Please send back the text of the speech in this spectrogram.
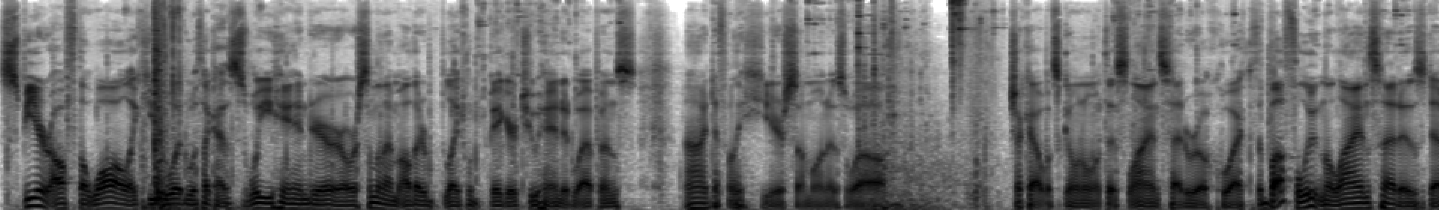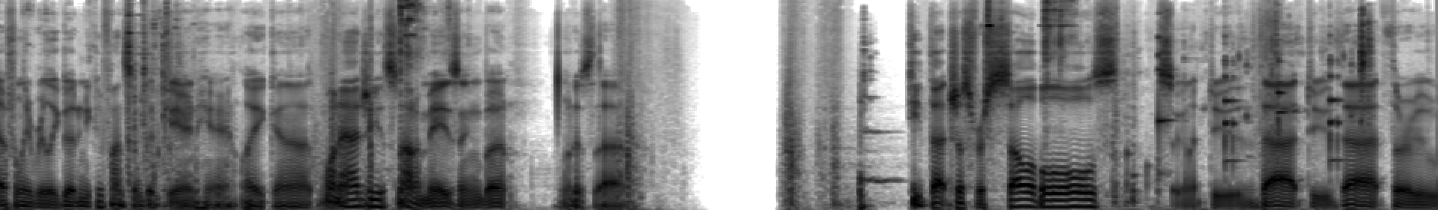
spear off the wall like you would with like a Zweihander or some of them other like bigger two-handed weapons. Uh, I definitely hear someone as well. Check out what's going on with this lion's head real quick. The buff loot in the lion's head is definitely really good and you can find some good gear in here. Like uh, one agi, it's not amazing, but what is that? Keep that just for sellables. Also gonna do that, do that, throw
